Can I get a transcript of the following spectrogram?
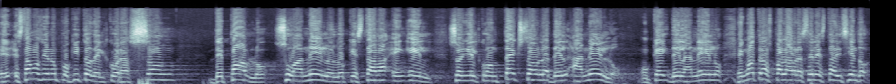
Eh, estamos viendo un poquito del corazón de Pablo, su anhelo, lo que estaba en él. So, en el contexto habla del anhelo, ¿ok? Del anhelo. En otras palabras, él está diciendo,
